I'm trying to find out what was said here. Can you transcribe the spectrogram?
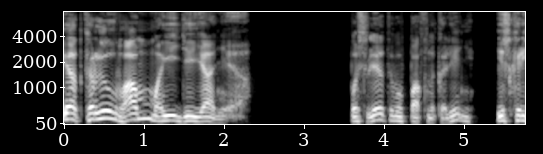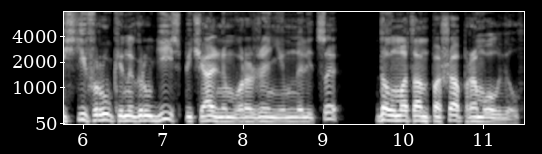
и открыл вам мои деяния. После этого, пав на колени, и, скрестив руки на груди с печальным выражением на лице, Далматан-паша промолвил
